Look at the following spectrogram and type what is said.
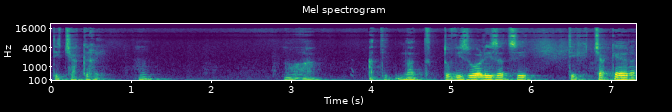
ty čakry. Hm? No a, a ty, nad to vizualizaci těch čaker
